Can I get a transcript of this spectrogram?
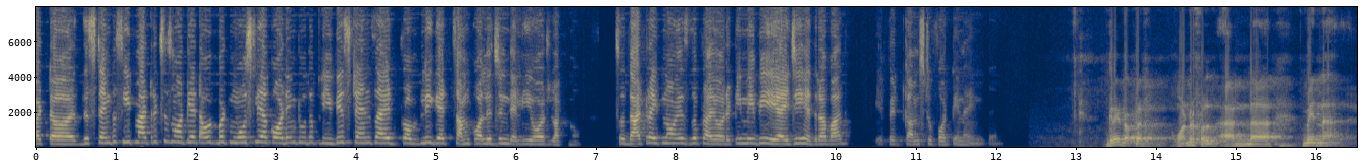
But uh, this time the seat matrix is not yet out. But mostly according to the previous trends, I'd probably get some college in Delhi or Lucknow. So that right now is the priority. Maybe AIG Hyderabad if it comes to 49. Then. Great, doctor. Wonderful. And uh, I mean, uh,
